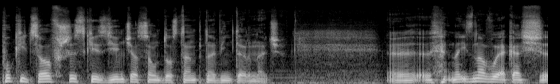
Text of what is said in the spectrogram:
Póki co wszystkie zdjęcia są dostępne w internecie. E, No i znowu jakaś e,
